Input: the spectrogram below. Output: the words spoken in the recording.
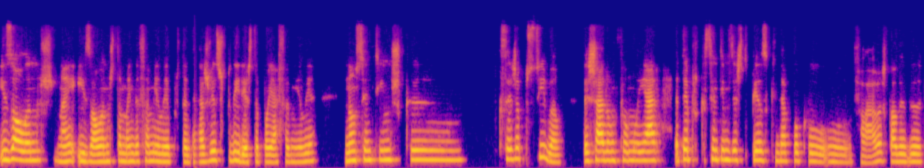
isola-nos, não é? Isola-nos também da família, portanto às vezes pedir este apoio à família não sentimos que, que seja possível deixar um familiar, até porque sentimos este peso que ainda há pouco falavas, Cláudia, de,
